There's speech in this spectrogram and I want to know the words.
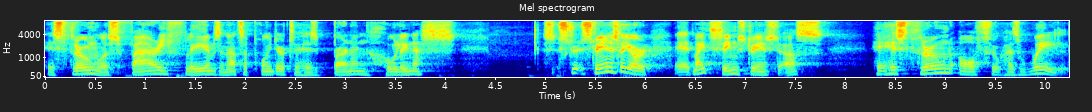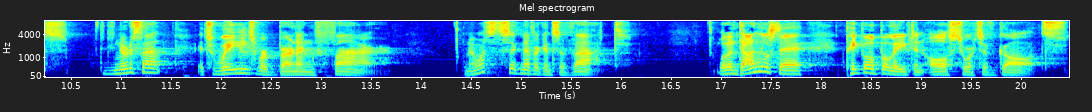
His throne was fiery flames, and that's a pointer to his burning holiness. strangely, or it might seem strange to us, his throne also has wheels. Did you notice that? Its wheels were burning fire. Now, what's the significance of that? Well, in Daniel's day, people believed in all sorts of gods.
